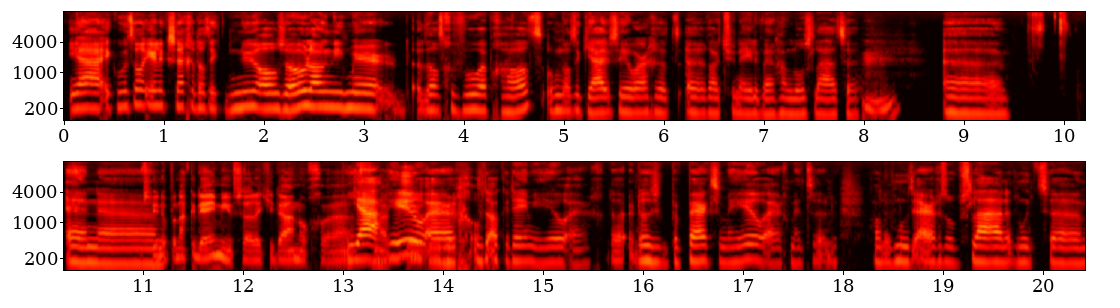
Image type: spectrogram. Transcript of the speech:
Ja, ik moet wel eerlijk zeggen dat ik nu al zo lang niet meer dat gevoel heb gehad. Omdat ik juist heel erg het eh, rationele ben gaan loslaten. Mhm. Eh, en, eh, Misschien op een academie of zo, dat je daar nog... eh, ja, heel erg. Op de academie heel erg. Dus ik beperkte me heel erg met van het moet ergens op slaan. Het moet. ehm,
